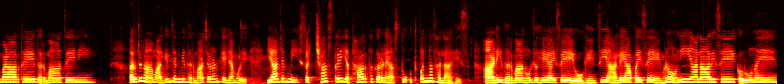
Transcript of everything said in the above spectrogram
बळार्थे धर्माचेनी अर्जुना मागील जन्मी धर्माचरण केल्यामुळे या जन्मी सच्छास्त्रे यथार्थ करण्यास तू उत्पन्न झाला आहेस. आणि धर्मानुज हे ऐसे ओघेंची आले आपैसे म्हणून अनारिसे करू नये.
